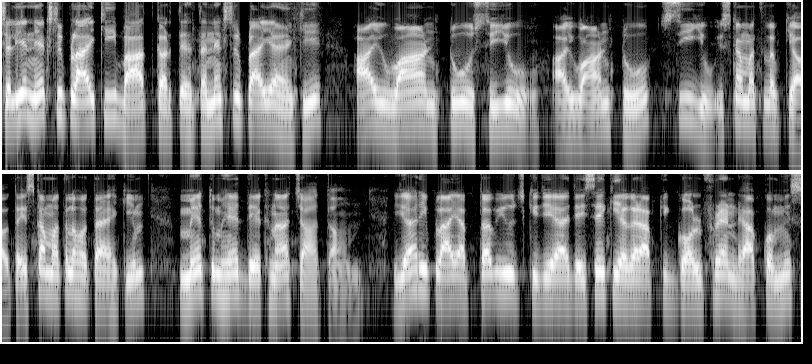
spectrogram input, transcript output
चलिए नेक्स्ट रिप्लाई की बात करते हैं। तो नेक्स्ट रिप्लाई यह है कि I want to see you I want to see you इसका मतलब क्या होता है? इसका मतलब होता है कि मैं तुम्हें देखना चाहता हूँ। यह रिप्लाई आप तब यूज़ कीजिए जैसे कि अगर आपकी गर्लफ्रेंड है, आपको मिस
